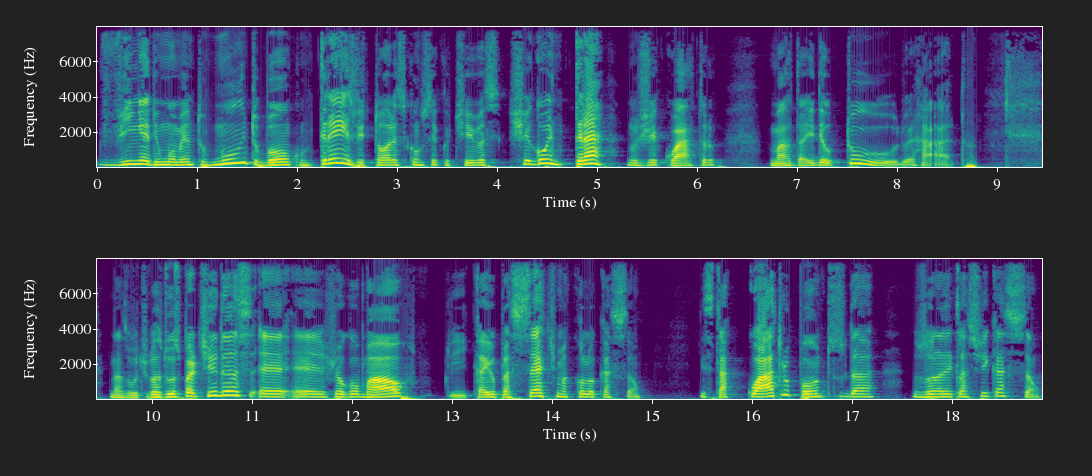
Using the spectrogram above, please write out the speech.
vinha de um momento muito bom, com três vitórias consecutivas, chegou a entrar no G4, mas daí deu tudo errado. Nas últimas duas partidas, é, é, jogou mal e caiu para a sétima colocação. Está a quatro pontos da zona de classificação,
